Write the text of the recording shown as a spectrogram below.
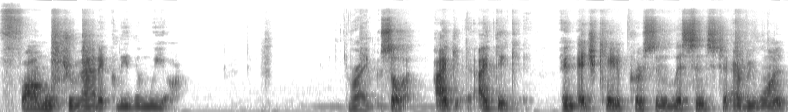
far more dramatically than we are. Right. So I I think an educated person listens to everyone,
